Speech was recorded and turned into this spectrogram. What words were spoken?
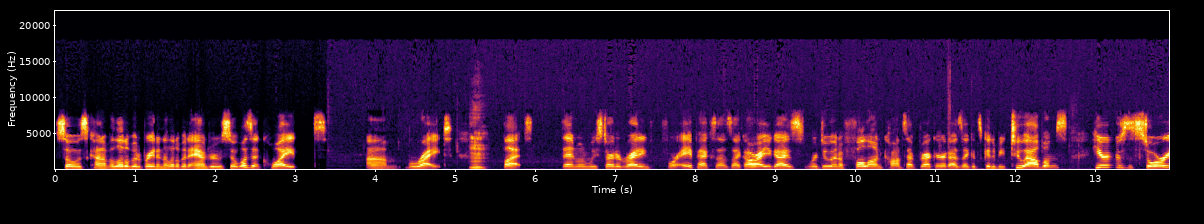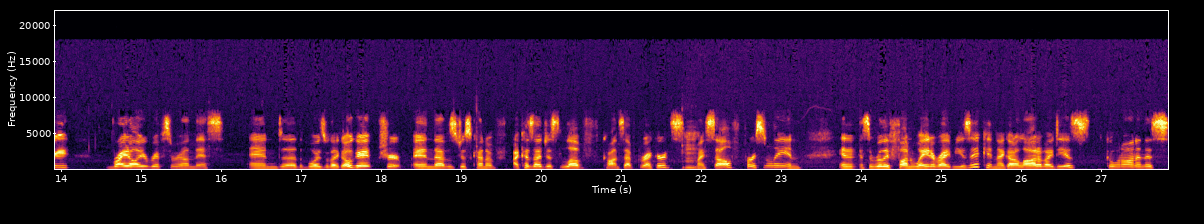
So it was kind of a little bit of Brayden, a little bit of Andrew. So it wasn't quite um, right. Mm. But then when we started writing for Apex, I was like, all right, you guys, we're doing a full on concept record. I was like, it's going to be two albums. Here's the story. Write all your riffs around this. and uh, the boys were like, "Okay, sure." And that was just kind of because I just love concept records Mm. myself personally, and and it's a really fun way to write music. And I got a lot of ideas going on in this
